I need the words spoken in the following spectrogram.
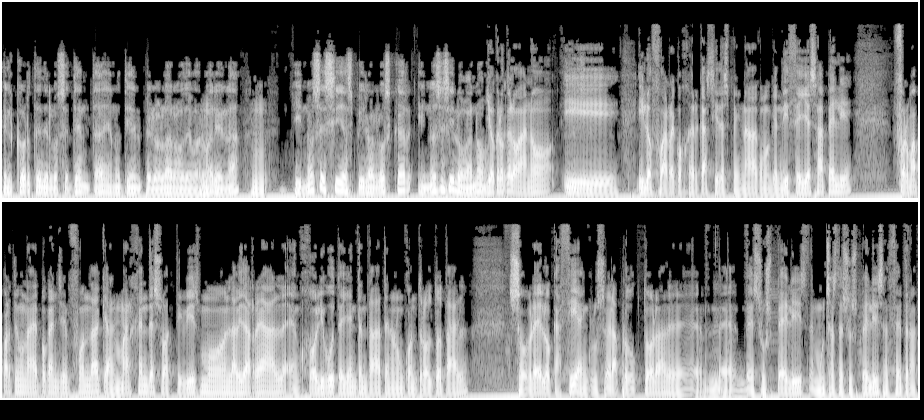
el, el corte de los 70, ya no tiene el pelo largo de Barbarella. Mm. Y no sé si aspiró al Oscar y no sé si lo ganó. Yo creo que lo ganó y, y lo fue a recoger casi despeinada, como quien dice. Y esa peli forma parte de una época en Jane Fonda que al margen de su activismo en la vida real, en Hollywood ella intentaba tener un control total sobre lo que hacía. Incluso era productora de, de- de sus pelis, de muchas de sus pelis, etcétera.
